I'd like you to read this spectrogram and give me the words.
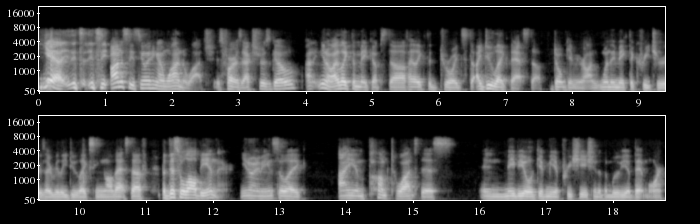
Yeah, it's it's the honestly it's the only thing I wanted to watch as far as extras go. I, you know, I like the makeup stuff. I like the droid stuff. I do like that stuff. Don't get me wrong. When they make the creatures, I really do like seeing all that stuff. But this will all be in there. You know what I mean? So like, I am pumped to watch this, and maybe it will give me appreciation of the movie a bit more.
